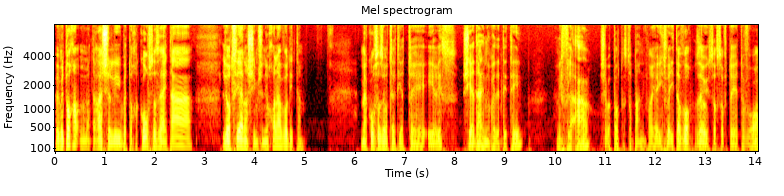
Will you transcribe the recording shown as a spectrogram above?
ומתוך המטרה שלי בתוך הקורס הזה הייתה להוציא אנשים שאני יכול לעבוד איתם. מהקורס הזה הוצאתי את אה, איריס, שהיא עדיין עובדת איתי, נפלאה, שבפודקאסט הבא אני כבר, היא תבוא, זהו, היא סוף סוף תבוא.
